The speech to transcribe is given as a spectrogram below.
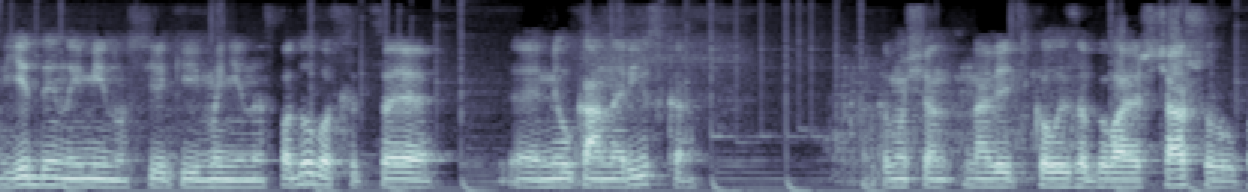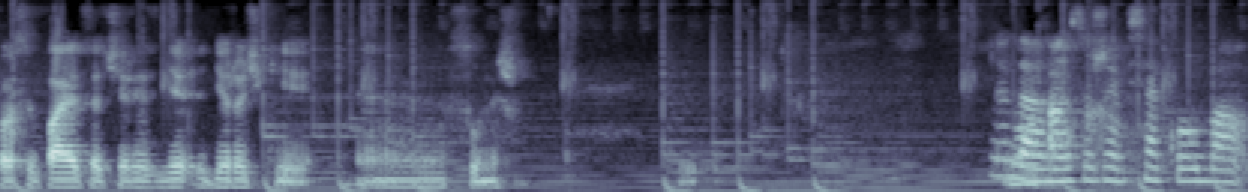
Єдиний мінус, який мені не сподобався, це е, мілка нарізка. Тому що навіть коли забиваєш чашу, просипається через дірочки е, суміш. Ну Ну, да, у нас вже вся колба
